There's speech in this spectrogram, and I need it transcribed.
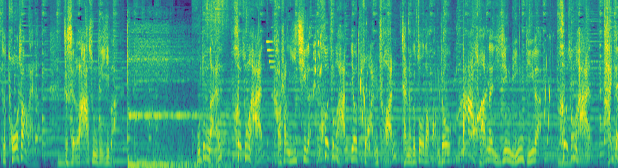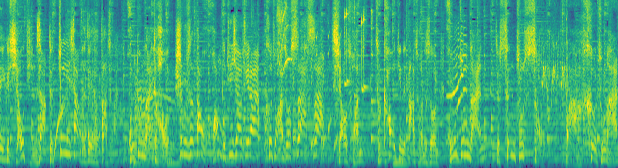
就拖上来了。这是拉松的一把。胡宗南、贺聪涵考上一期了，贺聪涵要转船才能够坐到广州，大船呢已经鸣笛了，贺聪涵还在一个小艇上就追上了这条大船。胡宗南就吼：“是不是到黄埔军校去了？”贺聪涵说：“是啊，是啊。”小船就靠近了大船的时候，胡宗南就伸出手把贺聪涵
